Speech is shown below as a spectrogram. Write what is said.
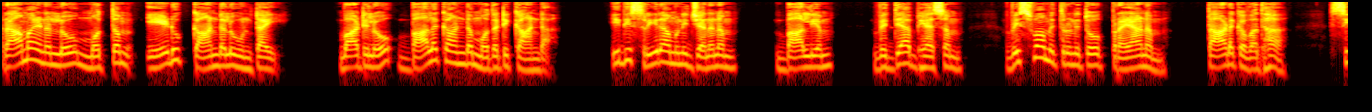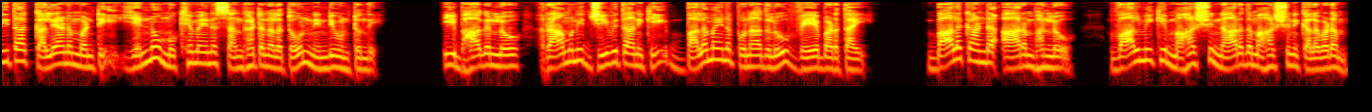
రామాయణంలో మొత్తం ఏడు కాండలు ఉంటాయి. వాటిలో బాలకాండ మొదటి కాండ. ఇది శ్రీరాముని జననం బాల్యం విద్యాభ్యాసం విశ్వామిత్రునితో ప్రయాణం తాడకవధ సీతా కళ్యాణం వంటి ఎన్నో ముఖ్యమైన సంఘటనలతో నిండి ఉంటుంది. ఈ భాగంలో రాముని జీవితానికి బలమైన పునాదులు వేయబడతాయి. బాలకాండ ఆరంభంలో వాల్మీకి మహర్షి నారద మహర్షిని కలవడం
